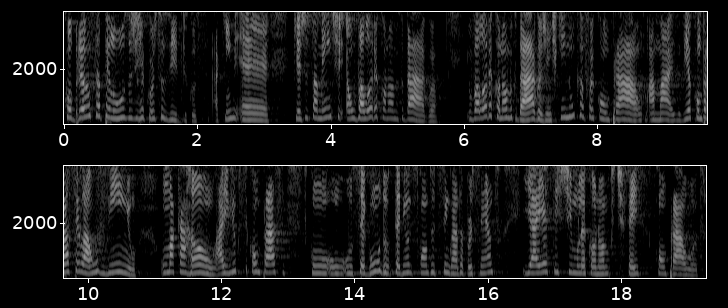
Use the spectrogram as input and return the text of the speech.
Cobrança pelo uso de recursos hídricos. Aqui, é, que justamente é um valor econômico da água. E o valor econômico da água, gente, quem nunca foi comprar a mais, ia comprar, sei lá, um vinho, um macarrão, aí viu que se comprasse com o segundo, teria um desconto de 50%, e aí esse estímulo econômico te fez comprar outro.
